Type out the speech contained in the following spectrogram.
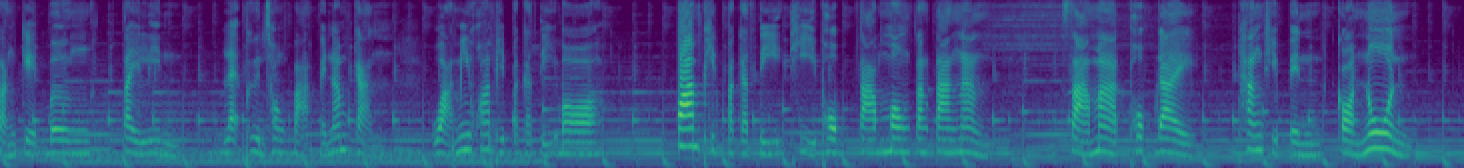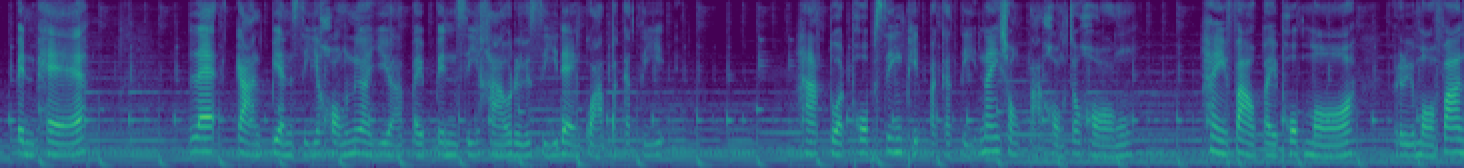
สังเกตเบิงไตลิ้น และพื้นช่องปากไปน้ำกัน ว่ามีความผิดปกติบอความผิดปกติที่พบตามมองต่างๆนั่น สามารถพบได้ทั้งที่เป็นก่อนนูนเป็นแผล และการเปลี่ยนสีของเนื้อเยื่อไปเป็นสีขาวหรือสีแดงกว่าปกติ หากตรวจพบสิ่งผิดปกติในช่องปากของเจ้าของ ให้ฝ่าวไปพบหมอ หรือหมอฟัน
